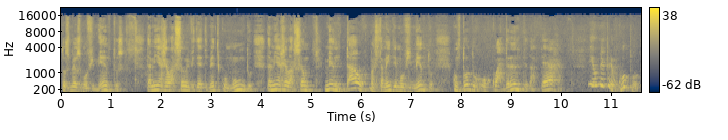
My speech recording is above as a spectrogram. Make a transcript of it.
dos meus movimentos, da minha relação, evidentemente, com o mundo, da minha relação mental, mas também de movimento com todo o quadrante da Terra. E eu me preocupo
